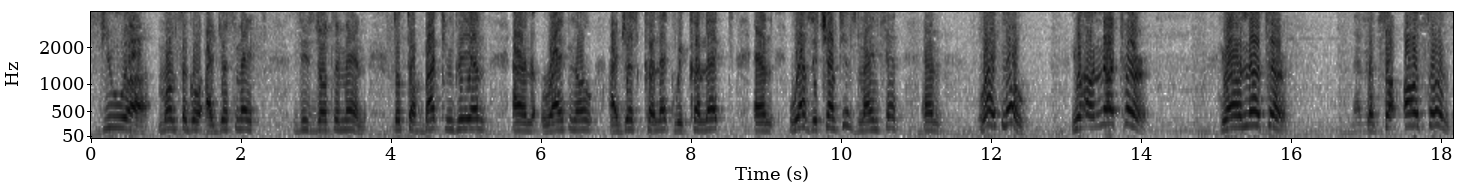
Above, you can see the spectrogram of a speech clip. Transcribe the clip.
Few uh, months ago, I just met this gentleman, Dr. Bak Nguyen. And right now, I just connect, we connect, and we have the champions mindset. And right now, you are an author. You are an author. That's so awesome.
